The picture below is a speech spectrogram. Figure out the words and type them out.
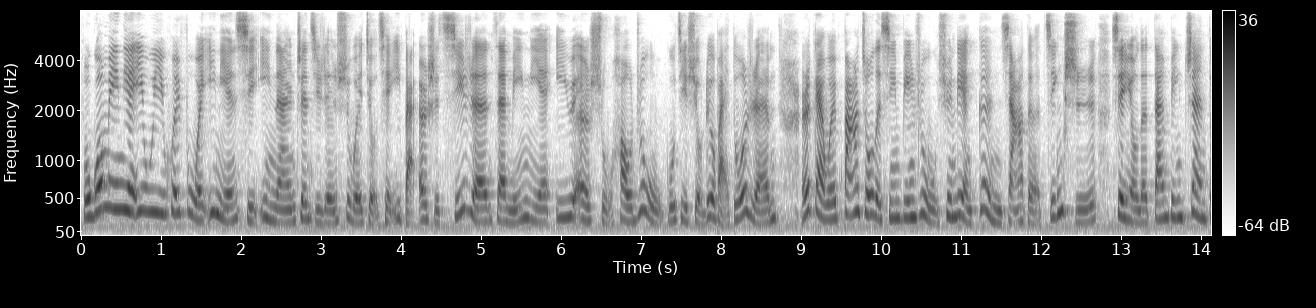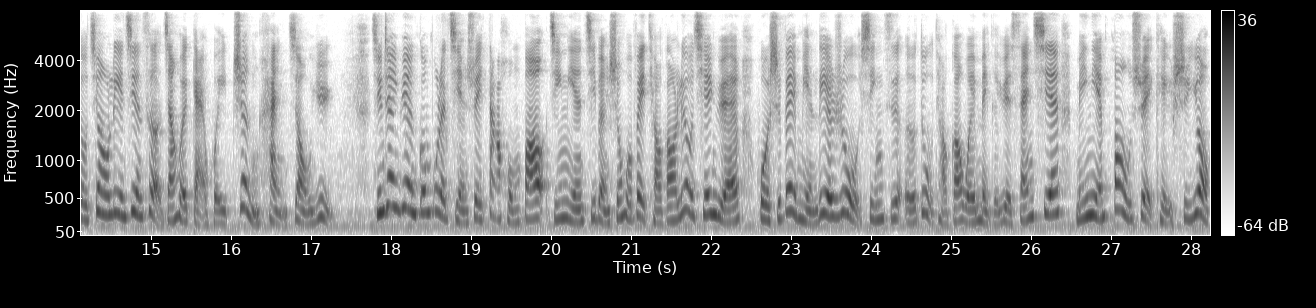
我国明年义务役恢复为一年期，役男征集人数为九千一百二十七人，在明年一月二十五号入伍，估计是有六百多人。而改为八周的新兵入伍训练更加的精实，现有的单兵战斗教练建测将会改回震撼教育。行政院公布了减税大红包，今年基本生活费调高六千元，伙食费免列入，薪资额度调高为每个月三千，明年报税可以适用，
